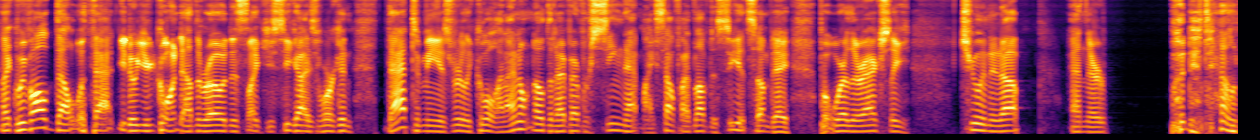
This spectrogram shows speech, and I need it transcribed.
Like we've all dealt with that. You know, you're going down the road, and it's like you see guys working. That to me is really cool, and I don't know that I've ever seen that myself. I'd love to see it someday, but where they're actually chewing it up and they're putting it down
